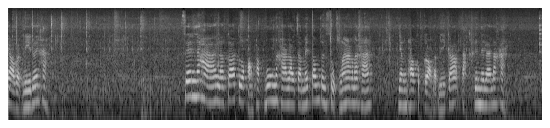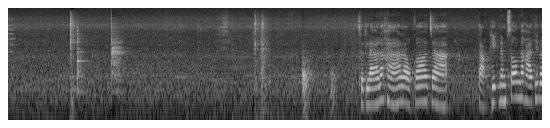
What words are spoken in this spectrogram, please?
ย่าแบบนี้ด้วยค่ะ เส้นนะคะ แล้วก็ตัวของผักบุ้งนะคะ เราจะไม่ต้มจนสุกมากนะคะ ยังพอกรอบแบบนี้ก็ตักขึ้นได้แล้วล่ะค่ะ สร็จแล้วนะคะเราก็จะตักพริกน้ำส้มนะคะ ที่ผ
